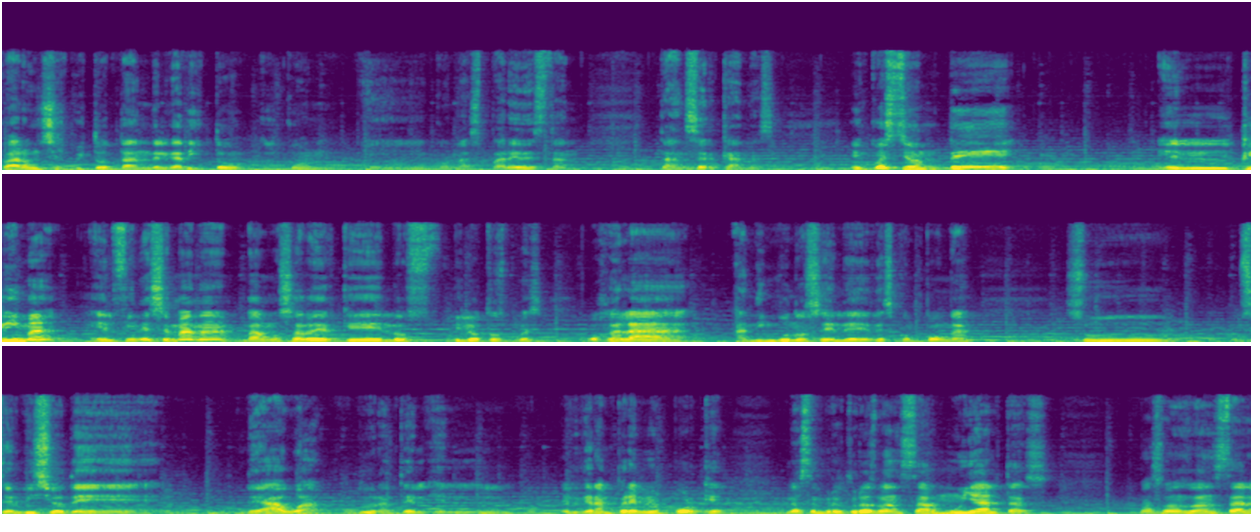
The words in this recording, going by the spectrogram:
para un circuito tan delgadito y con, con las paredes tan, tan cercanas. En cuestión de el clima, el fin de semana vamos a ver que los pilotos, pues ojalá a ninguno se le descomponga su servicio de, agua durante el, el Gran Premio porque las temperaturas van a estar muy altas. Más o menos van a estar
